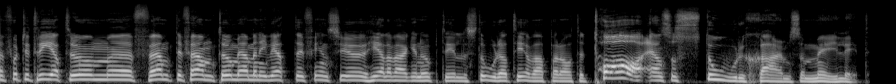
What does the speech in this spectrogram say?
Eh, 43 tum, eh, 55 tum, ja men ni vet det finns ju hela vägen upp till stora tv-apparater. Ta en så stor skärm som möjligt.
